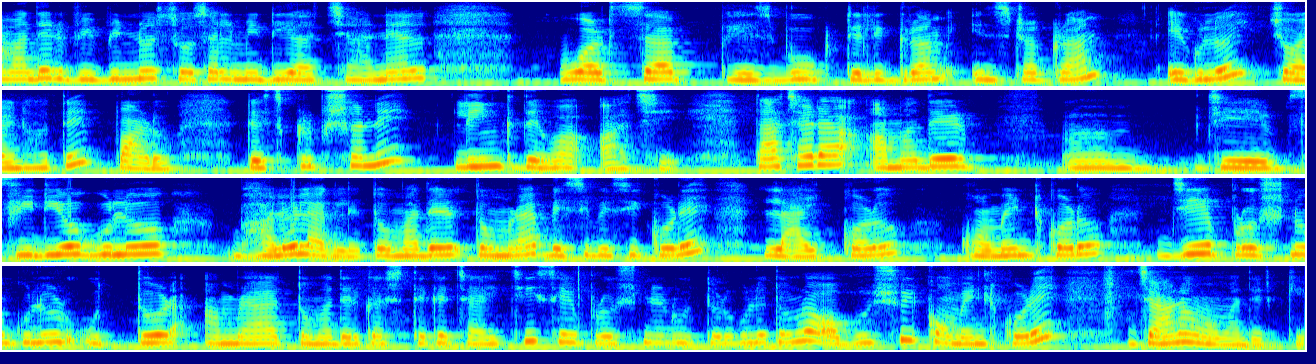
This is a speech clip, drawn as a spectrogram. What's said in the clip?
আমাদের বিভিন্ন social media channel WhatsApp Facebook Telegram Instagram এগুলোই জয়েন হতে পারো। ডেসক্রিপশানে লিংক দেওয়া আছে। তাছাড়া আমাদের যে ভিডিওগুলো ভালো লাগলে তোমাদের, তোমরা বেশি বেশি করে লাইক করো কমেন্ট করো। যে প্রশ্নগুলোর উত্তর আমরা তোমাদের কাছ থেকে চাইছি, সেই প্রশ্নের উত্তরগুলো তোমরা অবশ্যই কমেন্ট করে জানাও আমাদেরকে।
